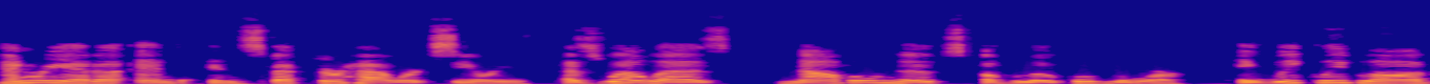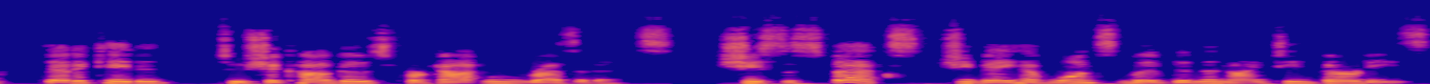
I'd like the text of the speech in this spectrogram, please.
Henrietta and Inspector Howard series, as well as Novel Notes of Local Lore, a weekly blog dedicated to Chicago's forgotten residents. She suspects she may have once lived in the 1930s,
